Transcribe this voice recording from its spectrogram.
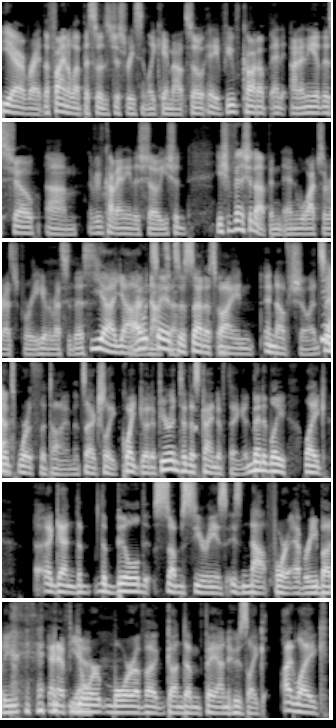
Yeah, right. The final episodes just recently came out. So hey, if you've caught up on any of this show, um, if you've caught any of this show, you should you should finish it up and, and watch the rest before you hear the rest of this. Yeah, yeah. Uh, I would nonsense. say it's a satisfying but, enough show. I'd say yeah. it's worth the time. It's actually quite good if you're into this kind of thing. Admittedly, like again, the the build sub series is not for everybody. and if yeah. you're more of a Gundam fan who's like, I like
